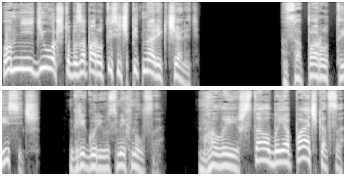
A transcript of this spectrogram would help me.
Он не идиот, чтобы за пару тысяч пятнарик чалить. За пару тысяч? Григорий усмехнулся. «Малыш, стал бы я пачкаться,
